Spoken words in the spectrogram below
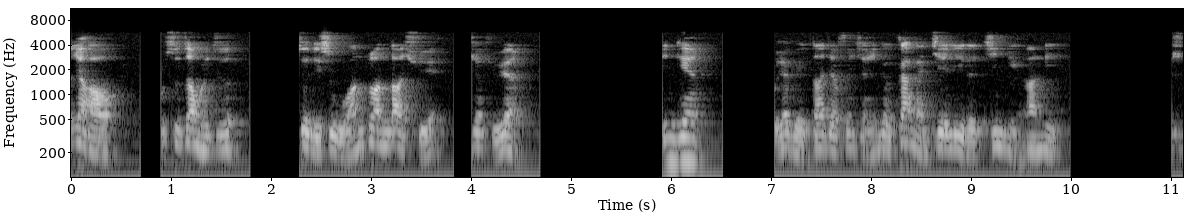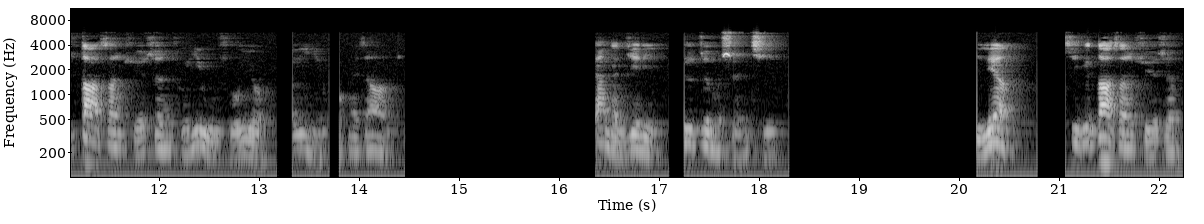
大家好，我是张维之，这里是王庄大学营销学院。今天我要给大家分享一个杠杆借力的经典案例，就是大三学生从一无所有到一年后开上二。杠杆借力就是这么神奇。李亮是一个大三学生，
